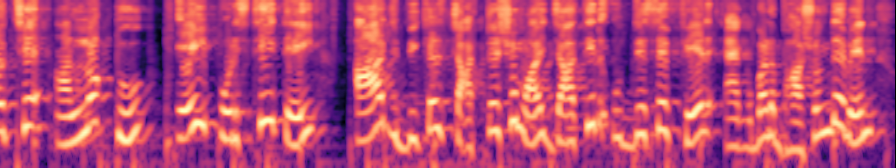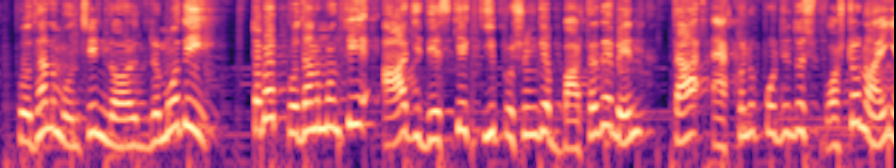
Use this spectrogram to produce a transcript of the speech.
হচ্ছে আনলক টু এই পরিস্থিতিতেই আজ বিকেল চারটের সময় জাতির উদ্দেশ্যে ফের একবার ভাষণ দেবেন প্রধানমন্ত্রী নরেন্দ্র মোদী। তবে প্রধানমন্ত্রী আজ দেশকে কি প্রসঙ্গে বার্তা দেবেন তা এখনও পর্যন্ত স্পষ্ট নয়।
